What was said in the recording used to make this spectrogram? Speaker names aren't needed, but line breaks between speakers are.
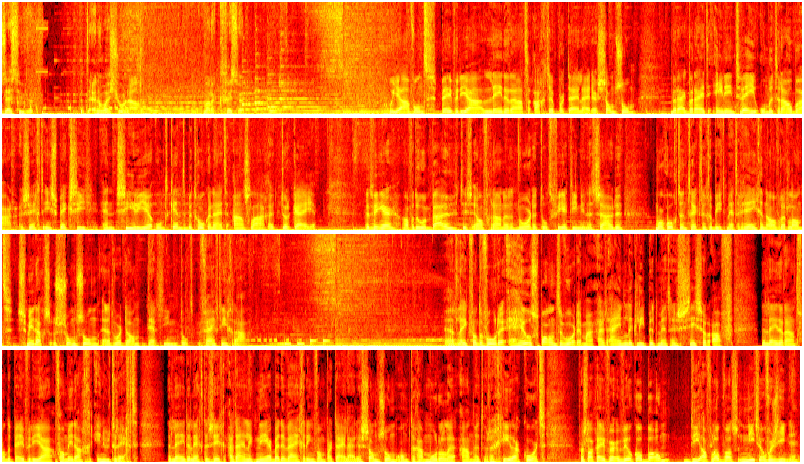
6 uur. Het NOS-journaal. Mark Visser.
Goedenavond. PvdA-ledenraad achter partijleider Samsom. Bereikbaarheid 112 onbetrouwbaar, zegt inspectie. En Syrië ontkent betrokkenheid aanslagen Turkije. Het weer, af en toe een bui. Het is 11 graden in het noorden tot 14 in het zuiden. Morgenochtend trekt een gebied met regen over het land. Smiddags soms zon en het wordt dan 13 tot 15 graden. En het leek van tevoren heel spannend te worden... maar uiteindelijk liep het met een sisser af. De ledenraad van de PvdA vanmiddag in Utrecht. De leden legden zich uiteindelijk neer bij de weigering van partijleider Samsom... om te gaan morrelen aan het regeerakkoord. Verslaggever Wilco Boom, die afloop was niet zo voorzien, hè?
